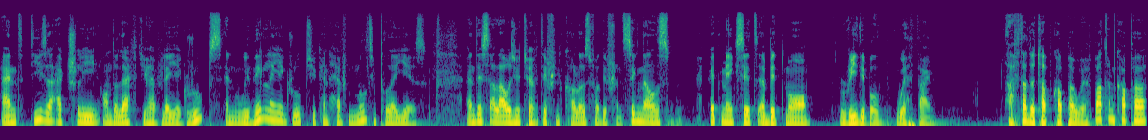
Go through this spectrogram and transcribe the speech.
and these are actually on the left, you have layer groups and within layer groups, you can have multiple layers. And this allows you to have different colors for different signals. It makes it a bit more readable with time. After the top copper, we have bottom copper,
